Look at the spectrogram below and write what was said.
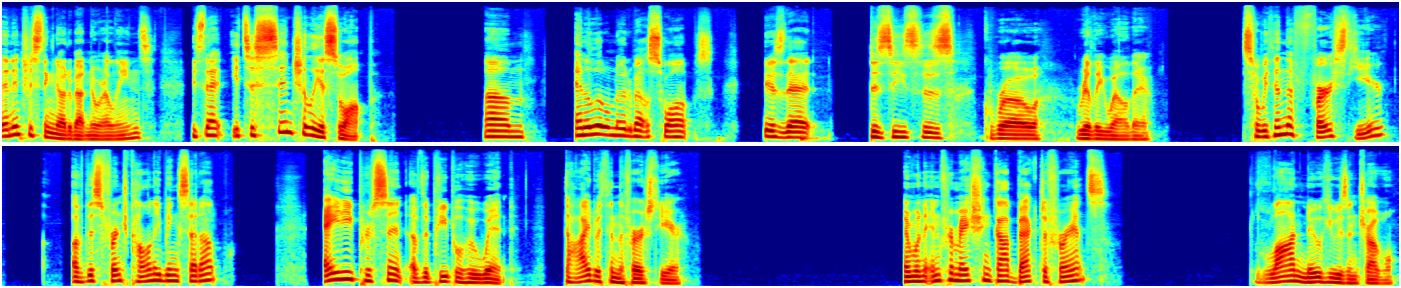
an interesting note about New Orleans is that it's essentially a swamp. Um, and a little note about swamps is that diseases grow really well there. So within the first year of this French colony being set up, 80% of the people who went died within the first year. And when information got back to France, Law knew he was in trouble.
